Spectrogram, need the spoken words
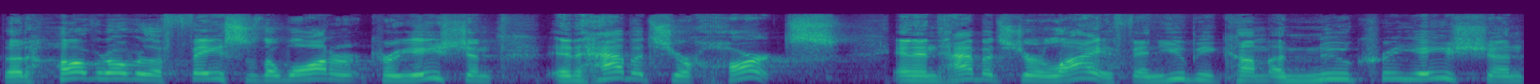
that hovered over the face of the water at creation inhabits your hearts. and inhabits your life, and you become a new creation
